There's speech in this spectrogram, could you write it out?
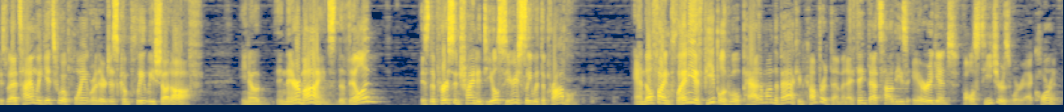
is by the time we get to a point where they're just completely shut off, you know, in their minds, the villain is the person trying to deal seriously with the problem. And they'll find plenty of people who will pat them on the back and comfort them. And I think that's how these arrogant false teachers were at Corinth.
